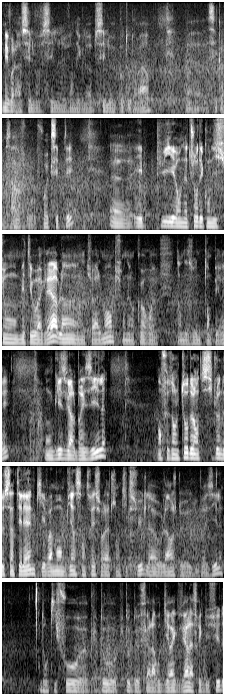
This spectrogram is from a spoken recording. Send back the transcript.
Mais voilà, c'est le, vent des globes, c'est le poteau noir. c'est comme ça, il faut, accepter. et puis, on a toujours des conditions météo agréables, hein, naturellement, puisqu'on est encore dans des zones tempérées. On glisse vers le Brésil en faisant le tour de l'anticyclone de Sainte-Hélène qui est vraiment bien centré sur l'Atlantique Sud, là au large du Brésil. Donc il faut euh, plutôt, plutôt que de faire la route directe vers l'Afrique du Sud,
